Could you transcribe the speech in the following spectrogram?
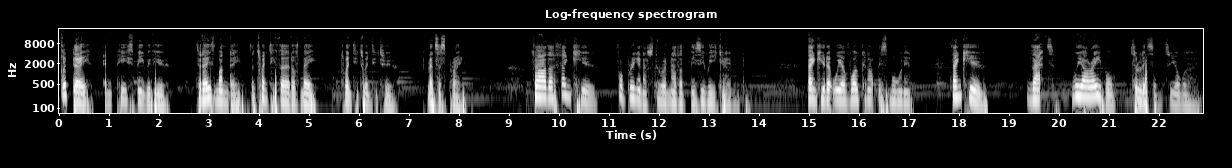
Good day and peace be with you. Today's Monday, the 23rd of May, 2022. Let us pray. Father, thank you for bringing us through another busy weekend. Thank you that we have woken up this morning. Thank you that we are able to listen to your word.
